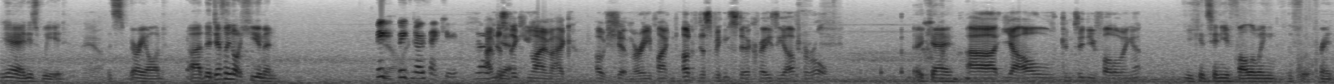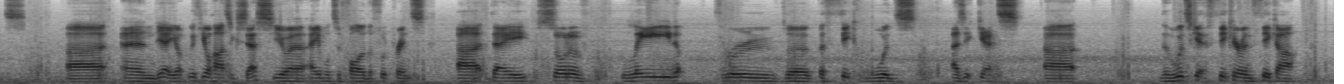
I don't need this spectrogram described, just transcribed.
yeah, it is weird. Yeah. It's very odd. Uh, they're definitely not human. Big, Yeah, big like- no thank you. No, I'm just Yeah. thinking, I'm like, oh shit, Marie might not have just been stir crazy after all. Okay. Uh, yeah, I'll continue following it. you continue following the footprints. Uh, and yeah, with your hard success, you are able to follow the footprints. Uh, they sort of lead through the the thick woods as it gets. Uh, the woods get thicker and thicker,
